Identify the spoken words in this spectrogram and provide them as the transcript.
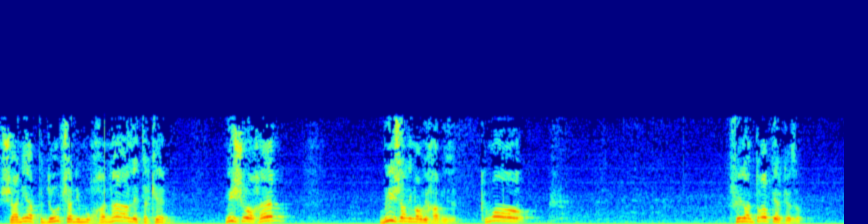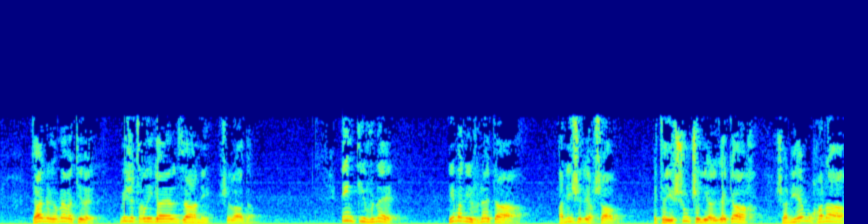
שאני הפדות, שאני מוכנה לתקן. מישהו אחר, בלי שאני מרוויחה מזה. כמו פילנטרופיה כזו. דהיינו, אומרת, תראה, מי שצריך להיגאל זה אני של האדם. אם תבנה, אם אני אבנה את האני שלי עכשיו, את הישות שלי על ידי כך שאני אהיה מוכנה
